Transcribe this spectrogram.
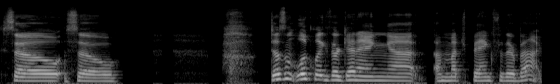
so so doesn't look like they're getting uh, a much bang for their buck.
